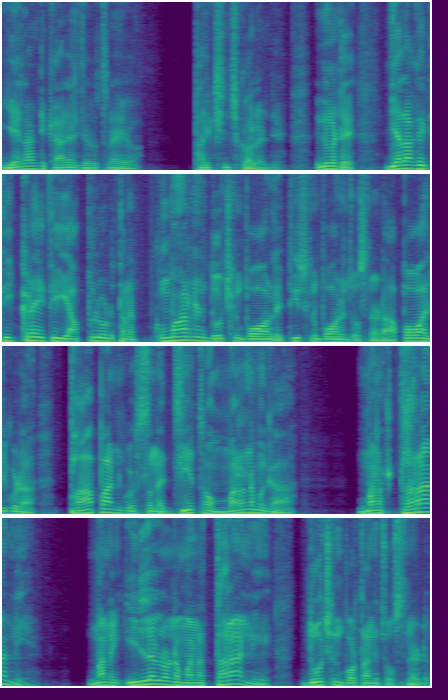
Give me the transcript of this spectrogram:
ఎలాంటి కార్యాలు జరుగుతున్నాయో పరీక్షించుకోవాలండి. ఎందుకంటే ఎలాగైతే ఇక్కడైతే ఈ అప్పులోడు తన కుమారుని దోచుకుని పోవాలి తీసుకుని పోవాలని చూస్తున్నాడు అప్పవాది కూడా పాపానికి వస్తున్న జీతం మరణముగా మన తరాన్ని మన ఇళ్ళలో ఉన్న మన తరాన్ని దోచుకుని పోతాన్ని చూస్తున్నాడు.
